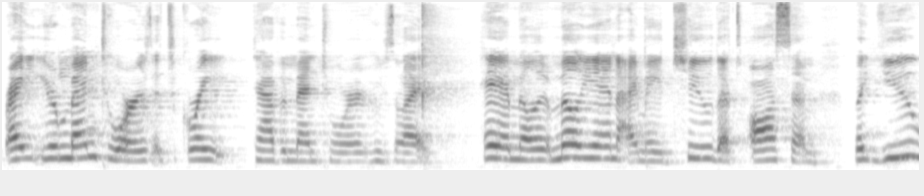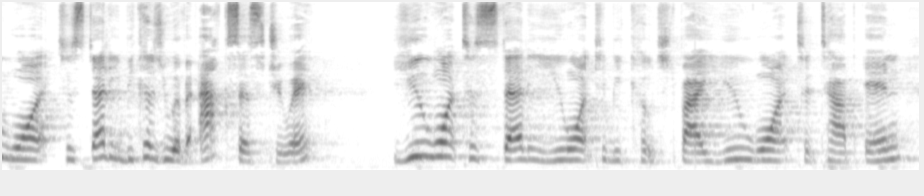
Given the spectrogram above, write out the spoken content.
right? Your mentors, it's great to have a mentor who's like, hey, I made a million, I made two, that's awesome. But you want to study because you have access to it. You want to study, you want to be coached by, you want to tap in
